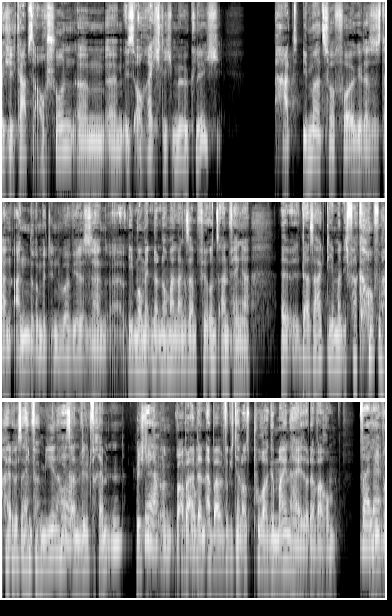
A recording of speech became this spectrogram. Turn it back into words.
Richtig, gab es auch schon, ähm, ähm, ist auch rechtlich möglich hat immer zur Folge, dass es dann andere mit involviert. Das ist ein äh Im Moment noch mal langsam für uns Anfänger. Äh, da sagt jemand, ich verkaufe ein halbes ein Familienhaus ja. an Wildfremden. Richtig. Ja. Und aber dann aber wirklich dann aus purer Gemeinheit oder warum? Weil er, nee,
